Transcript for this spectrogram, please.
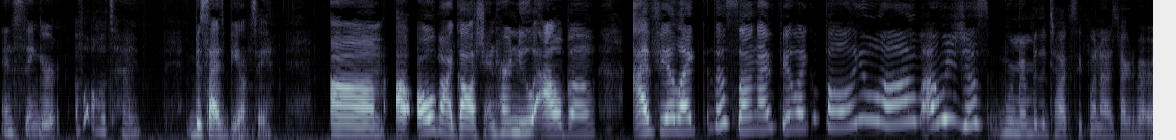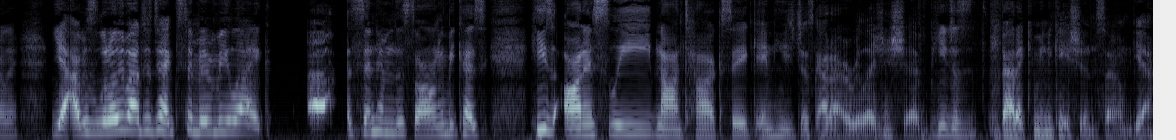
and singer of all time, besides Beyonce. Um, oh my gosh, and her new album, I feel like the song I feel like falling in love. I was just remember the toxic one I was talking about earlier. Yeah, I was literally about to text him and be like, oh, send him the song because he's honestly non toxic and he's just got out of a relationship. He just bad at communication. So yeah.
